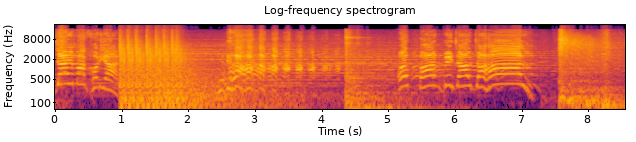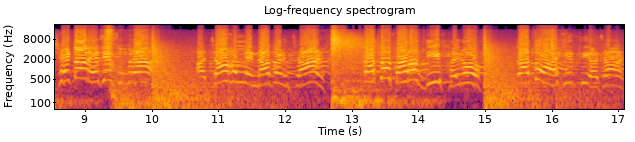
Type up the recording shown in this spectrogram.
જય માં ખોડિયાર अब बांध भी जाओ जहाल છેટો રેજે સુમરા આ જાહલ ને નાગણ જાણ. કા તો તારો દીપ ફેરો, કા તો આહિરથી અજાણ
